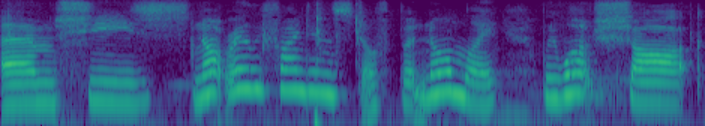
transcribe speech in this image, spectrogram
Um, she's not really finding stuff, but normally we watch Shark,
